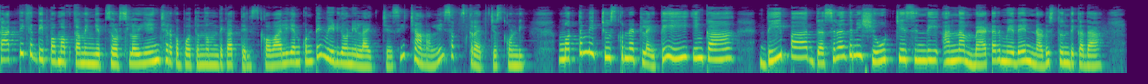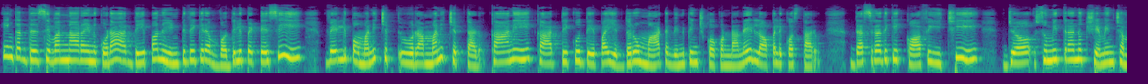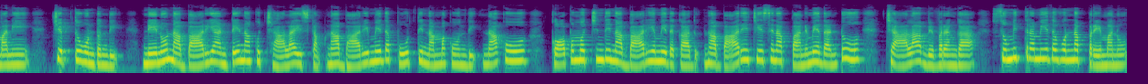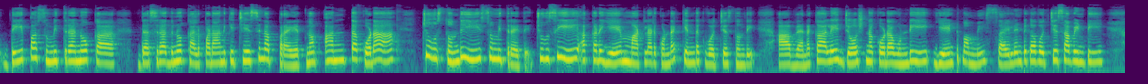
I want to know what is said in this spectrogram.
కార్తీక దీపం అప్కమింగ్ ఎపిసోడ్స్లో ఏం జరగబోతుందో ముందుగా తెలుసుకోవాలి అనుకుంటే వీడియోని లైక్ చేసి ఛానల్ని సబ్స్క్రైబ్ చేసుకోండి. మొత్తం మీరు చూసుకున్నట్లయితే ఇంకా దీప దశరథని షూట్ చేసింది అన్న మ్యాటర్ మీదే నడుస్తుంది కదా. ఇంకా ద- శివన్నారాయణ కూడా దీపను ఇంటి దగ్గర వదిలిపెట్టేసి వెళ్ళిపోమని చెప్ రమ్మని చెప్తాడు. కానీ కార్తీకు దీప ఇద్దరూ మాట వినిపించుకోకుండానే లోపలికి వస్తారు దశరథకి కాఫీ ఇచ్చి జో సుమిత్రను ప్రేమించమని చెప్తూ ఉంటుంది. నేను నా భార్య అంటే నాకు చాలా ఇష్టం. నా భార్య మీద పూర్తి నమ్మకం ఉంది. నాకు కోపం వచ్చింది నా భార్య మీద కాదు. నా భార్య చేసిన పని మీద అంటూ చాలా వివరంగా సుమిత్ర మీద ఉన్న ప్రేమను దీప సుమిత్రను క దశరథను కలపడానికి చేసిన ప్రయత్నం అంతా కూడా చూస్తుంది సుమిత్ర అయితే. చూసి అక్కడ ఏం మాట్లాడకుండా కిందకు వచ్చేస్తుంది. ఆ వెనకాలే జోష్న కూడా ఉండి ఏంటి మమ్మీ సైలెంట్గా వచ్చేసావేంటి?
